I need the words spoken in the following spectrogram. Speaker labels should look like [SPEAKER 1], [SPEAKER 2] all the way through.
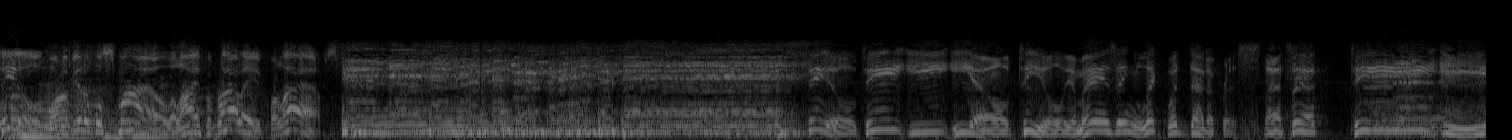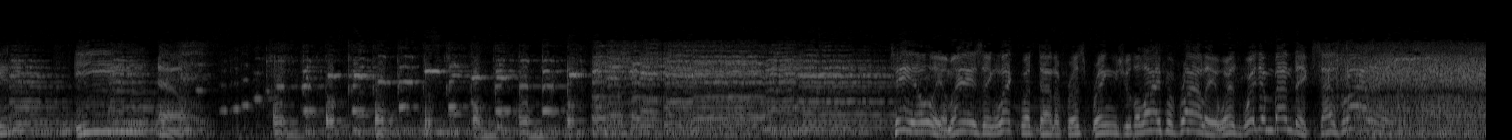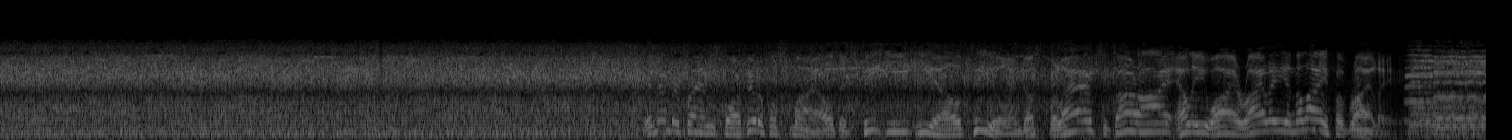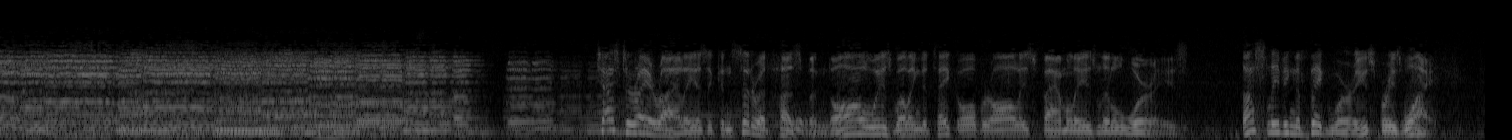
[SPEAKER 1] Teal for a beautiful smile, the life of Riley for laughs. Teal, T E E L, Teal, the amazing liquid dentifrice. That's it, T E E L. Teal, the amazing liquid dentifrice, brings you the life of Riley with William Bendix as Riley. Remember, friends, for beautiful smiles, it's T-E-E-L, Teal. And just for laughs, it's R-I-L-E-Y, Riley, in the life of Riley. Chester A. Riley is a considerate husband, always willing to take over all his family's little worries, thus leaving the big worries for his wife.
